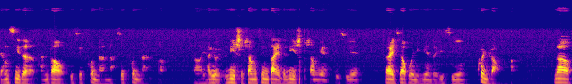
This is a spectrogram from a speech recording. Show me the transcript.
详细的谈到一些困难，哪些困难啊啊，还有历史上近代的历史上面一些在教会里面的一些困扰啊，那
